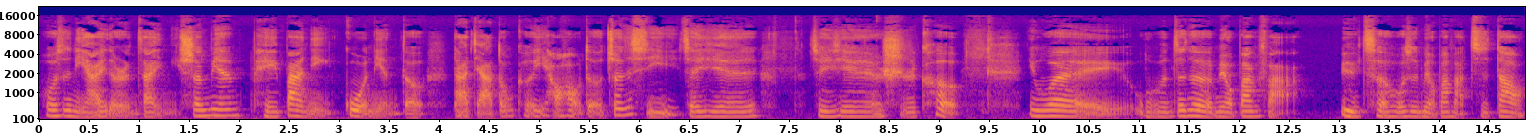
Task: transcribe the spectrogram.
或是你爱的人在你身边陪伴你过年的，大家都可以好好的珍惜这些这些时刻，因为我们真的没有办法预测，或是没有办法知道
